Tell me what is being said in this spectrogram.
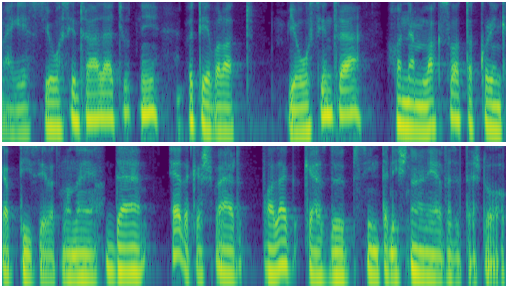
egész jó szintre el lehet jutni, öt év alatt jó szintre, ha nem laksz ott, akkor inkább tíz évet mondanék. De érdekes, mert a legkezdőbb szinten is nagyon élvezetes dolog.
